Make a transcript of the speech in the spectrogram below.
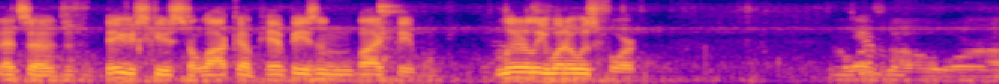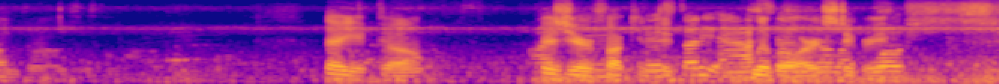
That's a big excuse to lock up hippies and black people. Literally what it was for. There was no war on drugs. just a war on people. There you go. Here's I your mean, fucking they study acid, liberal arts like, degree. Well, sh-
